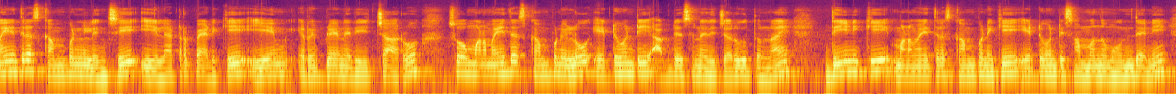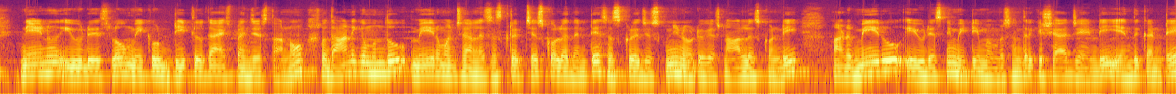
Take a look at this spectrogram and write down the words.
మైత్రస్ కంపెనీ నుంచి ఈ లెటర్ ప్యాడ్కి ఏం రిప్లై అనేది ఇచ్చారు? సో మన మైత్రస్ కంపెనీలో ఎటువంటి అప్డేట్స్ అనేది జరుగుతున్నాయి? దీనికి మన మైత్రస్ కంపెనీకి ఎటువంటి సంబంధం ఉందని నేను ఈ వీడియోస్లో మీకు డీటెయిల్గా ఎక్స్ప్లెయిన్ చేస్తాను. సో దానికి ముందు మీరు మన ఛానల్ని సబ్స్క్రైబ్ చేసుకోలేదంటే సబ్స్క్రైబ్ చేసుకుని నోటిఫికేషన్ ఆల్ వేసుకోండి. అండ్ మీరు ఈ వీడియోస్ని మీ టీం మెంబర్స్ అందరికీ షేర్ చేయండి. ఎందుకంటే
